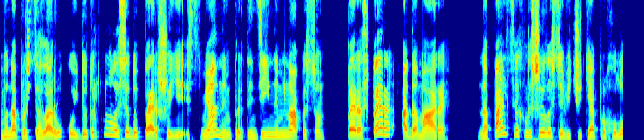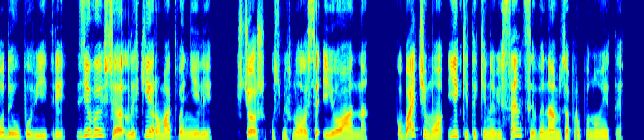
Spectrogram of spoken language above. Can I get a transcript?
Вона простягла руку і доторкнулася до першої з тьмяним претензійним написом Пераспера Адамаре. На пальцях лишилося відчуття прохолоди у повітрі, з'явився легкий аромат ванілі. Що ж, усміхнулася Іоанна, побачимо, які такі нові сенси ви нам запропонуєте.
